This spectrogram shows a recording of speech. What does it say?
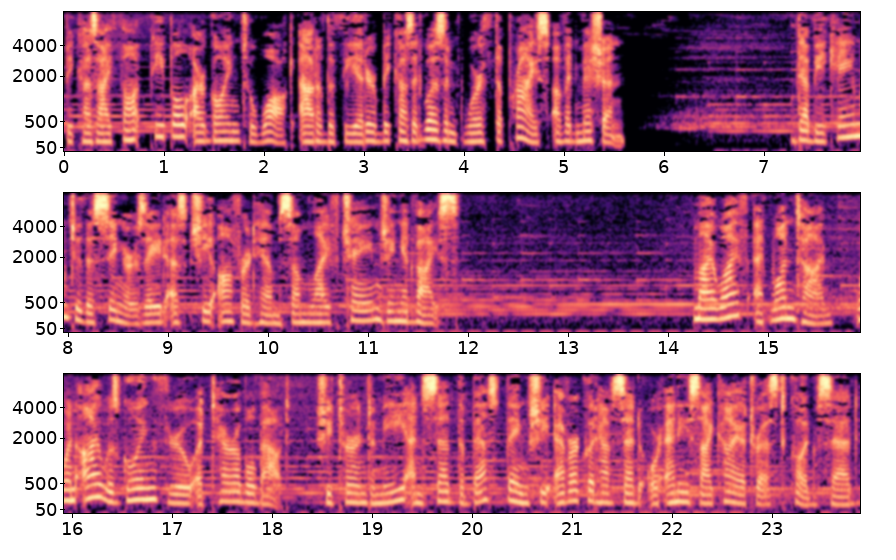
because I thought people are going to walk out of the theater because it wasn't worth the price of admission. Debbie came to the singer's aid as she offered him some life-changing advice. My wife at one time, when I was going through a terrible bout, she turned to me and said the best thing she ever could have said or any psychiatrist could have said,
